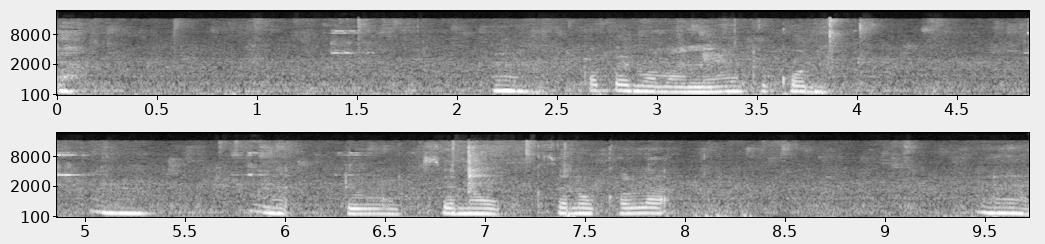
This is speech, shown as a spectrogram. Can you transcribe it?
อะอืมก็เป็นประมาณนี้ทุกคน อืมเนี่ยดูสนุกสนุกเขาละอ่า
